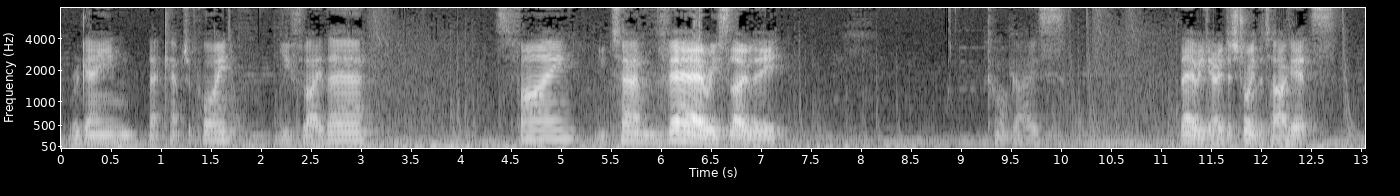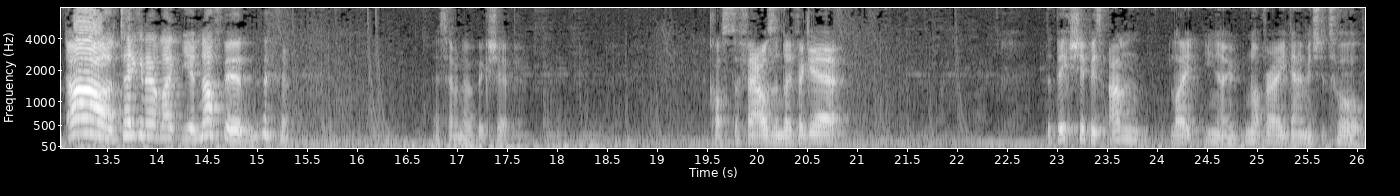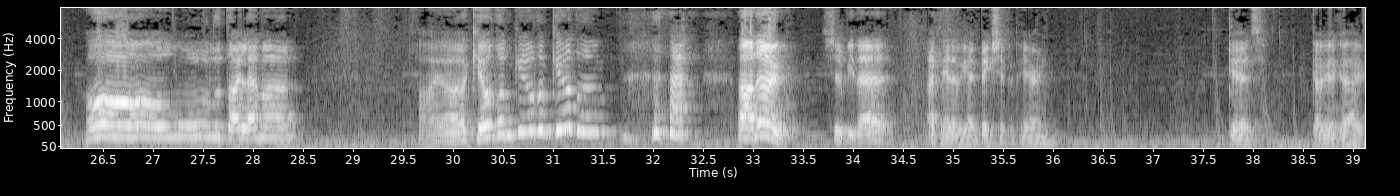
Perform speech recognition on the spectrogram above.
Regain that capture point. You fly there. It's fine. You turn very slowly. Come on, guys. There we go. Destroy the targets. Oh, taken out like you're nothing. Let's have another big ship. Costs a thousand, I forget. The big ship is un like, you know, not very damaged at all. Oh, the dilemma! Fire! Kill them! Kill them! Kill them! oh no! Should be there. Okay, there we go. Big ship appearing. Good. Go, go, go.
